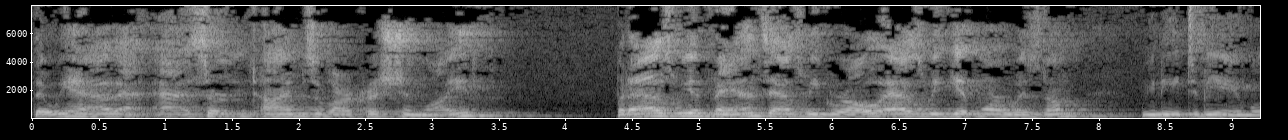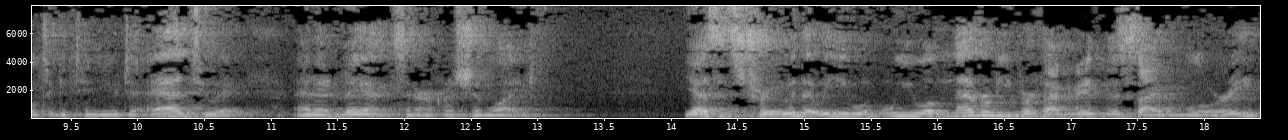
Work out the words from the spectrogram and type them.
that we have at, at certain times of our Christian life. But as we advance, as we grow, as we get more wisdom, we need to be able to continue to add to it and advance in our Christian life. Yes, it's true that we, we will never be perfected this side of glory,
